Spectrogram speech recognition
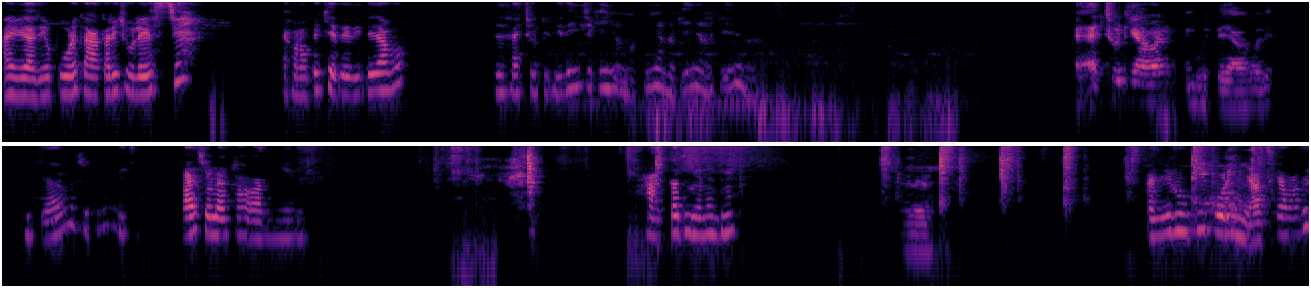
আর আজকে পড়ে তাড়াতাড়ি চলে এসছে। এখন ওকে খেতে দিতে যাব। হ্যাঁ ছুটি দিয়ে দিয়েছে কি জন্য কি জন্য কি জন্য কি জন্য? হ্যাঁ ছুটি আবার ঘুরতে যাব বলে। ঘুরতে যাব ছুটি দিয়ে দিয়েছে আয় চলে খাবার নিয়ে নে। হাতটা ধুয়ে নে হ্যাঁ, আজকে রুটি করিনি আজকে আমাদের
